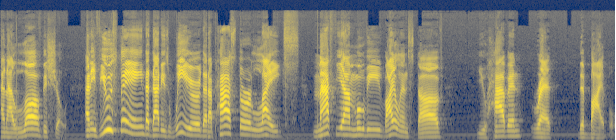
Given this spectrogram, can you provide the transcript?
And I love this show. And if you think that that is weird that a pastor likes mafia movie violence stuff, you haven't read the Bible.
